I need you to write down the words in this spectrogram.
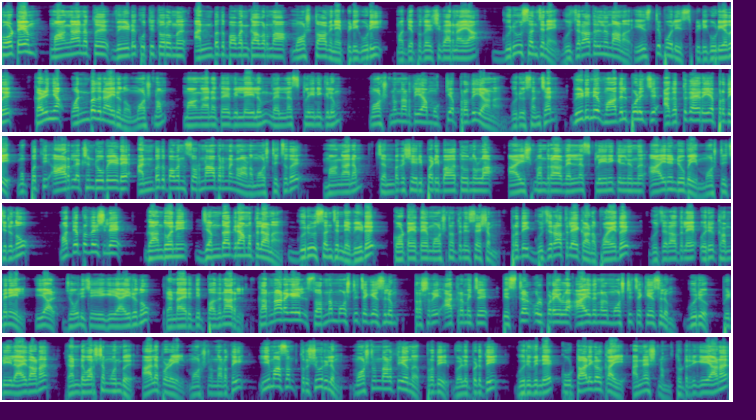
കോട്ടയം മാങ്ങാനത്ത് വീട് കുത്തിത്തുറന്ന് അൻപത് പവൻ കവർന്ന മോഷ്ടാവിനെ പിടികൂടി. മധ്യപ്രദേശുകാരനായ ഗുരു സഞ്ജനെ ഗുജറാത്തിൽ നിന്നാണ് ഈസ്റ്റ് പോലീസ് പിടികൂടിയത്. കഴിഞ്ഞ ഒൻപതിനായിരുന്നു മോഷണം. മാങ്ങാനത്തെ വില്ലയിലും വെൽനസ് ക്ലിനിക്കിലും മോഷണം നടത്തിയ മുഖ്യ പ്രതിയാണ് ഗുരു സഞ്ജൻ. വീടിന്റെ വാതിൽ പൊളിച്ച് അകത്ത് കയറിയ പ്രതി മുപ്പത്തി ആറ് ലക്ഷം രൂപയുടെ അൻപത് പവൻ സ്വർണാഭരണങ്ങളാണ് മോഷ്ടിച്ചത്. മാങ്ങാനം ചെമ്പകശ്ശേരിപ്പടി ഭാഗത്തു നിന്നുള്ള ആയുഷ് മന്ത്ര വെൽനസ് ക്ലിനിക്കിൽ നിന്ന് ആയിരം രൂപയും മോഷ്ടിച്ചിരുന്നു. മധ്യപ്രദേശിലെ ഗാന്ധ്വാനി ജംദ ഗ്രാമത്തിലാണ് ഗുരു സഞ്ജന്റെ വീട്. കോട്ടയത്തെ മോഷണത്തിന് ശേഷം പ്രതി ഗുജറാത്തിലേക്കാണ് പോയത്. ഗുജറാത്തിലെ ഒരു കമ്പനിയിൽ ഇയാൾ ജോലി ചെയ്യുകയായിരുന്നു. രണ്ടായിരത്തി പതിനാറിൽ കർണാടകയിൽ സ്വർണം മോഷ്ടിച്ച കേസിലും ട്രഷറി ആക്രമിച്ച് പിസ്റ്റൾ ഉൾപ്പെടെയുള്ള ആയുധങ്ങൾ മോഷ്ടിച്ച കേസിലും ഗുരു പിടിയിലായതാണ്. രണ്ടു വർഷം മുൻപ് ആലപ്പുഴയിൽ മോഷണം നടത്തി. ഈ മാസം തൃശൂരിലും മോഷണം നടത്തിയെന്ന് പ്രതി വെളിപ്പെടുത്തി. ഗുരുവിന്റെ കൂട്ടാളികൾക്കായി അന്വേഷണം തുടരുകയാണ്.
